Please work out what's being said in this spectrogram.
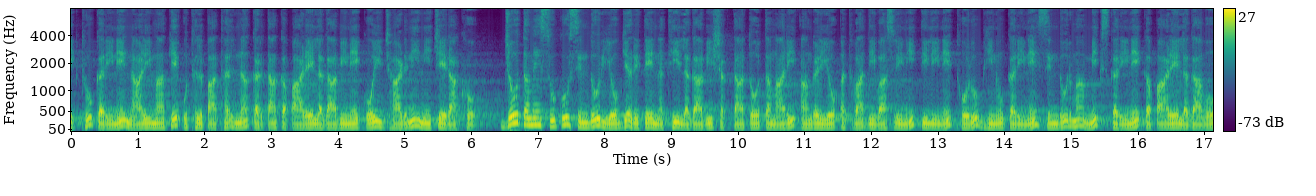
એકઠું કરીને નાળીમાં કે ઉથલપાથલ ન કરતા કપાળે લગાવીને કોઈ ઝાડની નીચે રાખો. જો તમે સૂકું સિંદૂર યોગ્ય રીતે નથી લગાવી શકતા તો તમારી આંગળીઓ અથવા દિવાસળીની તીલીને થોડું ભીનું કરીને સિંદૂરમાં મિક્સ કરીને કપાળે લગાવો.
